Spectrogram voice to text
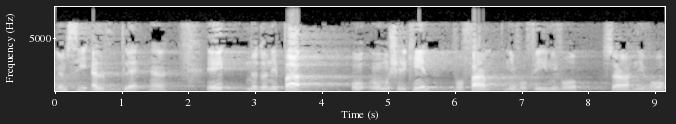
même si elle vous plaît hein. et ne donnez pas aux, aux vos femmes, ni vos filles, ni vos sœurs, ni vos,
